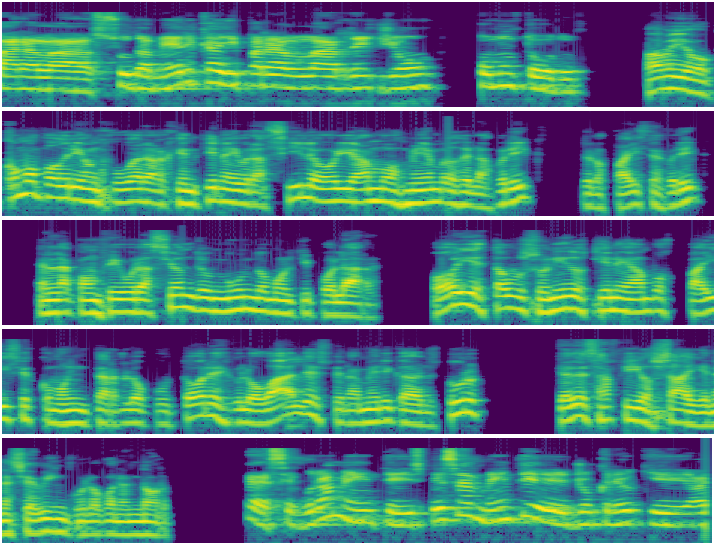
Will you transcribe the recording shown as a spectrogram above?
para Sudamérica y para la región como un todo. Fabio, ¿cómo podrían jugar Argentina y Brasil, hoy ambos miembros de las BRICS, de los países BRICS, en la configuración de un mundo multipolar? Hoy Estados Unidos tiene ambos países como interlocutores globales en América del Sur. ¿Qué desafíos hay en ese vínculo con el norte? É, seguramente, especialmente eu creio que há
